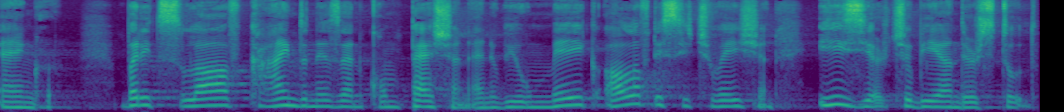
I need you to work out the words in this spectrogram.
anger, but it's love, kindness, and compassion, and will make all of the situation easier to be understood.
